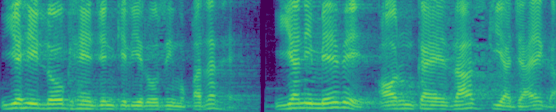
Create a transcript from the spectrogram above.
یہی لوگ ہیں جن کے لیے روزی مقرر ہے یعنی میوے اور ان کا اعزاز کیا جائے گا۔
